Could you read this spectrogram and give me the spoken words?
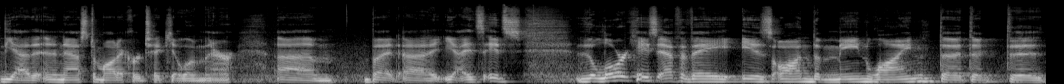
yeah, the, an anastomotic reticulum there. Um, but uh, yeah, it's it's the lowercase f of a is on the main line, the the the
